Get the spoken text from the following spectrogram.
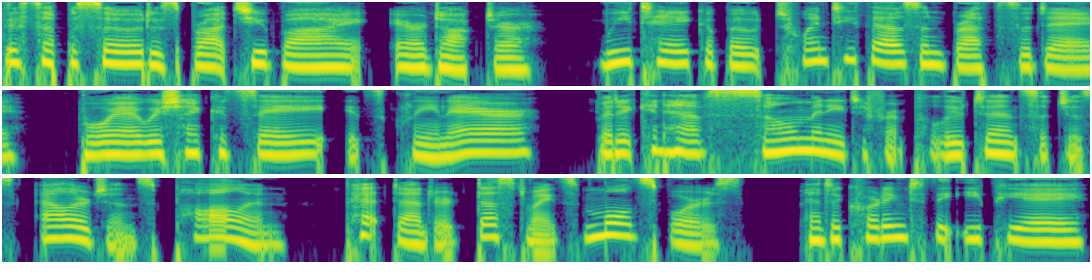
This episode is brought to you by Air Doctor. We take about 20,000 breaths a day. Boy, I wish I could say it's clean air, but it can have so many different pollutants such as allergens, pollen, pet dander, dust mites, mold spores. And according to the EPA,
